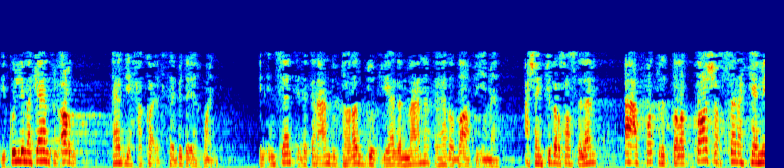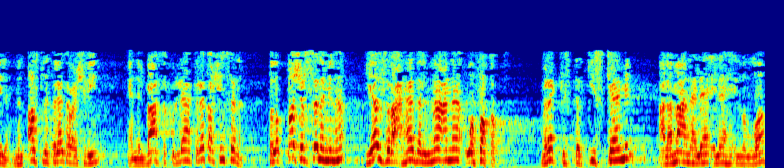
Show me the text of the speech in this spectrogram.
في كل مكان في الأرض. هذه حقائق ثابتة يا إخواني. الإنسان إذا كان عنده تردد في هذا المعنى فهذا ضعف إيمان. عشان كده الرسول صلى الله عليه وسلم قعد فترة 13 سنة كاملة من أصل 23 يعني البعثة كلها 23 سنة. 13 سنة منها يزرع هذا المعنى وفقط. مركز تركيز كامل على معنى لا إله إلا الله.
